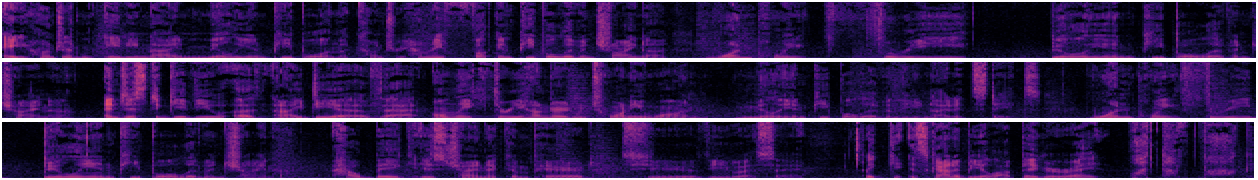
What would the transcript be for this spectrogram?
889 million people in the country. How many fucking people live in China? 1.3 billion people live in China. And just to give you a, an idea of that, only 321 million people live in the United States. 1.3 billion people live in China. How big is China compared to the USA? It, it's got to be a lot bigger, right? What the fuck?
